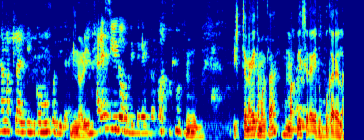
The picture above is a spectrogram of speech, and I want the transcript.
ನಮ್ಮ ಮಕ್ಕಳು ಅಲ್ಲಿ ತಿನ್ಕೊಂಡು ಕೂತಿದ್ದಾರೆ. ನೋಡಿ. ಅರೆ ಸೀದೋಗ್ಬಿಟ್ಟಿದೆ ಗೈಸ್ ಇಷ್ಟು ಚೆನ್ನಾಗೈತೆ ಮಕ್ಕಳ ಮಕ್ಳಿಗೆ ಸರಿಯಾಗೈತೆ ಉಪ್ಪು ಖಾರ ಎಲ್ಲ?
